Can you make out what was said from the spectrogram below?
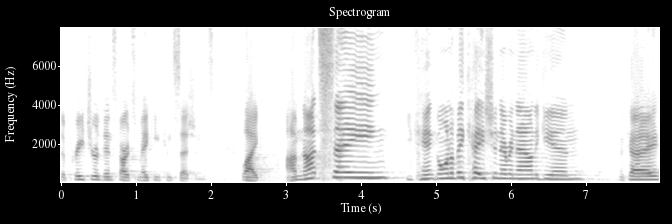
the preacher then starts making concessions. Like, I'm not saying you can't go on a vacation every now and again, okay?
